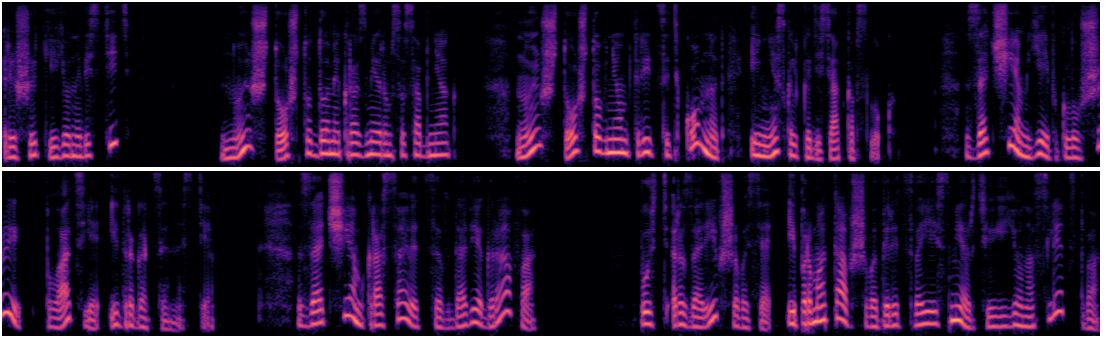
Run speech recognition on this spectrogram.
решит ее навестить? Ну и что, что домик размером с особняк? Ну и что, что в нем тридцать комнат и несколько десятков слуг? Зачем ей в глуши платье и драгоценности? Зачем красавице-вдове графа пусть разорившегося и промотавшего перед своей смертью ее наследство,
